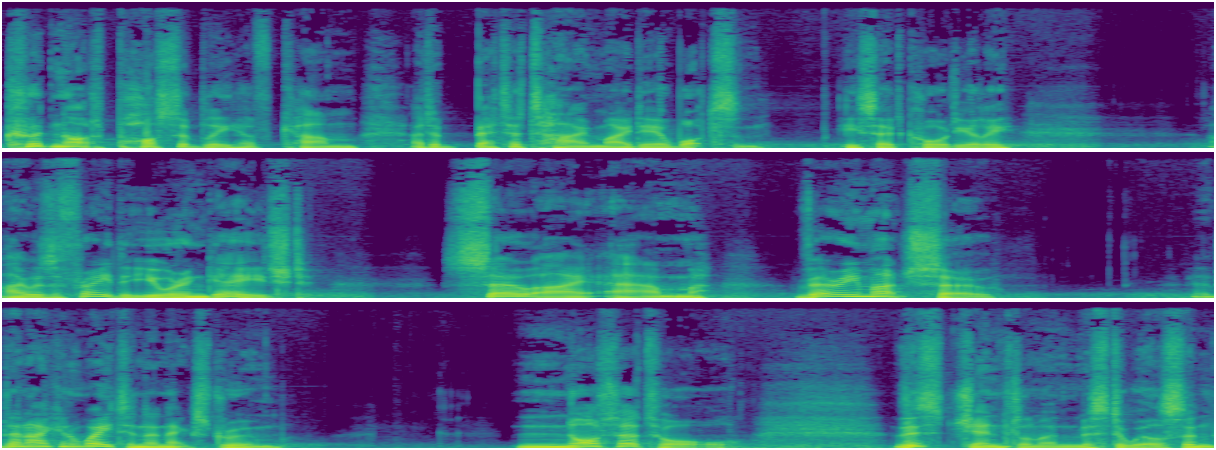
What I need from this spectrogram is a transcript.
could not possibly have come at a better time, my dear Watson, he said cordially. I was afraid that you were engaged. So I am. Very much so. Then I can wait in the next room. Not at all. This gentleman, Mr. Wilson,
